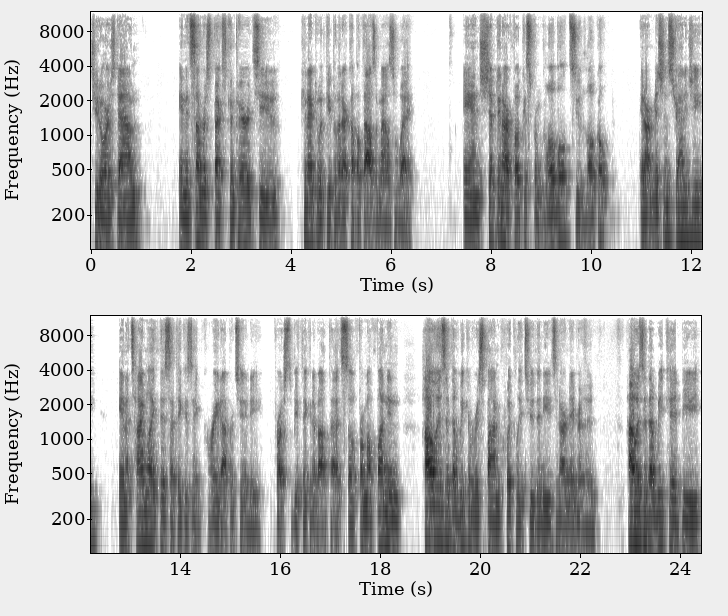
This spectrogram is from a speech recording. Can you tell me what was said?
two doors down, and in some respects compared to connecting with people that are a couple thousand miles away and shifting our focus from global to local in our mission strategy in a time like this i think is a great opportunity for us to be thinking about that. So from a funding how is it that we can respond quickly to the needs in our neighborhood? How is it that we could be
